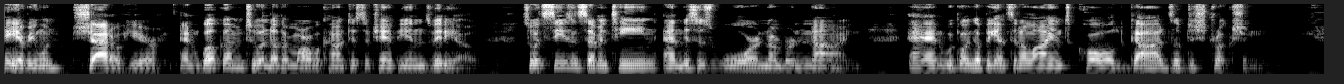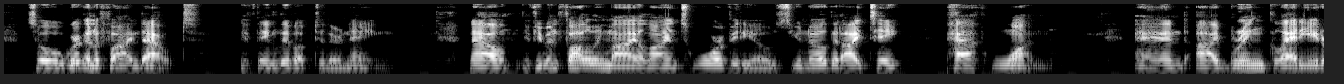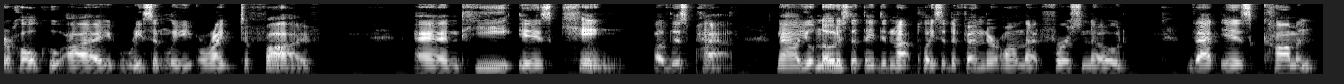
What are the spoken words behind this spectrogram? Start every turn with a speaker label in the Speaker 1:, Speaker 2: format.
Speaker 1: Hey everyone, Shaedow here, and welcome to another Marvel Contest of Champions video. So it's season 17, and this is war number 9, and we're going up against an alliance called Gods of Destruction. So we're going to find out if they live up to their name. Now, if you've been following my Alliance War videos, you know that I take Path 1, and I bring Gladiator Hulk, who I recently ranked to 5, and he is king of this path. Now, you'll notice that they did not place a defender on that first node. That is common.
